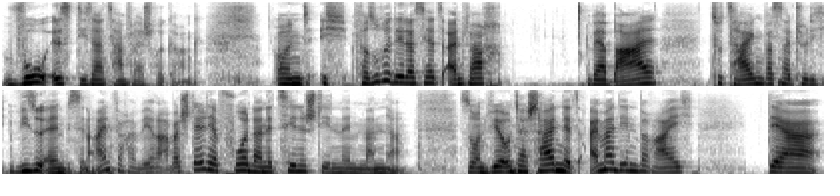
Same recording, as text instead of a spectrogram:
wo ist dieser Zahnfleischrückgang. Und ich versuche dir das jetzt einfach verbal zu zeigen, was natürlich visuell ein bisschen einfacher wäre. Aber stell dir vor, deine Zähne stehen nebeneinander. So, und wir unterscheiden jetzt einmal den Bereich, der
